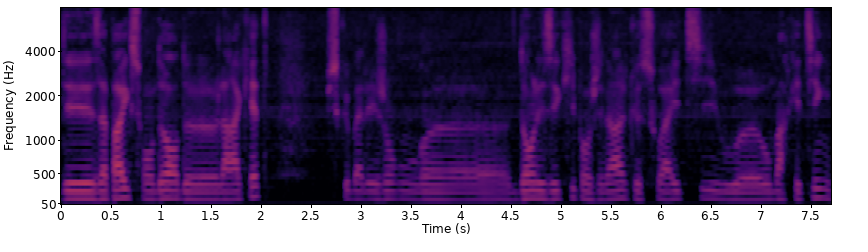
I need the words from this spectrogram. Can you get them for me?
des appareils qui sont en dehors de la raquette, puisque bah, les gens euh, dans les équipes en général, que ce soit IT ou euh, au marketing,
